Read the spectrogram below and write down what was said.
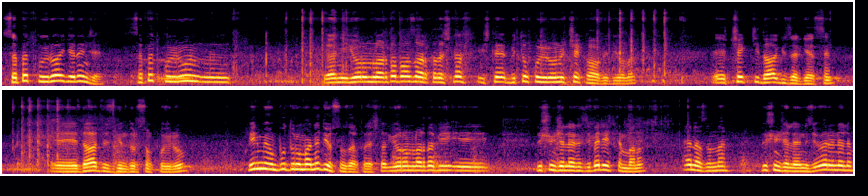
Sepet kuyruğa gelince sepet kuyruğun yani yorumlarda bazı arkadaşlar işte bütün kuyruğunu çek abi diyorlar. E, çek ki daha güzel gelsin. E, daha düzgün dursun kuyruğu. Bilmiyorum bu duruma ne diyorsunuz arkadaşlar? Yorumlarda bir e, düşüncelerinizi belirtin bana. En azından düşüncelerinizi öğrenelim.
